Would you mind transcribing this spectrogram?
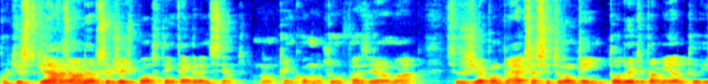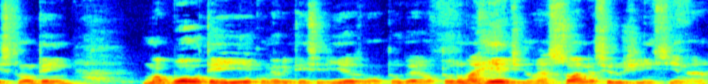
porque se tu quiser fazer uma neurocirurgia de ponta, tem que estar em grande centro. Não tem como tu fazer uma cirurgia complexa se tu não tem todo o equipamento e se tu não tem uma boa UTI com neurointensivismo, tudo é toda uma rede, não é só na cirurgia em si, né?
